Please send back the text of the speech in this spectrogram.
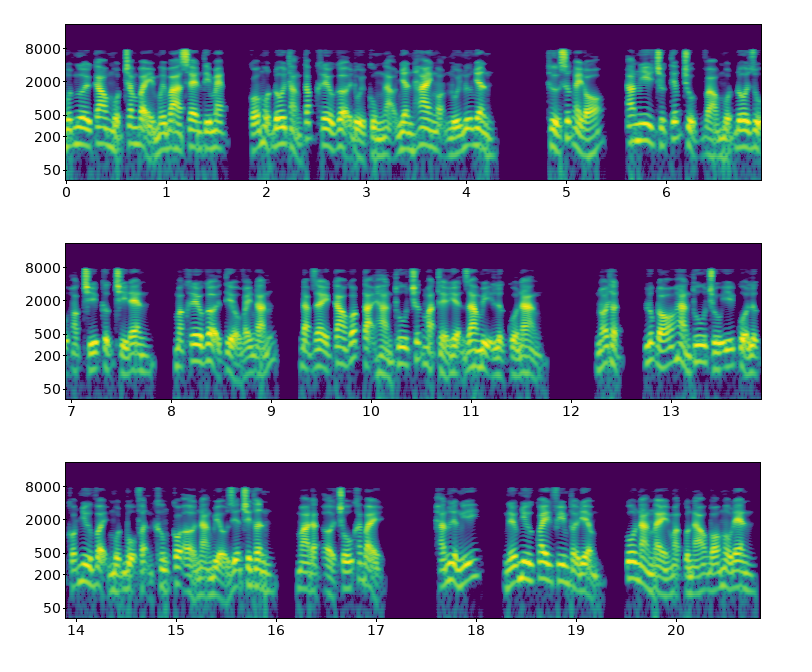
Một người cao một trăm bảy mươi ba cm có một đôi thẳng tắp khêu gợi đuổi cùng ngạo nhân hai ngọn núi nữ nhân. Thử sức ngày đó, an nhi trực tiếp chụp vào một đôi dụ hoặc trí cực chỉ đen, mặc khêu gợi tiểu váy ngắn, đạp giày cao góp tại hàn thu trước mặt thể hiện ra mị lực của nàng nói thật, lúc đó hàn thu chú ý của lực có như vậy một bộ phận không có ở nàng biểu diễn trên thân, mà đặt ở chỗ khác bảy. Hắn liền nghĩ, nếu như quay phim thời điểm, cô nàng này mặc quần áo bó màu đen,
